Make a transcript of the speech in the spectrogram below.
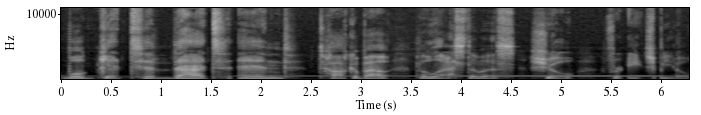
we'll get to that and talk about the Last of Us show for HBO.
